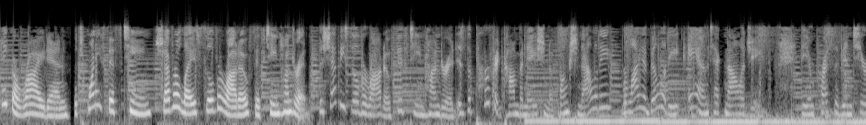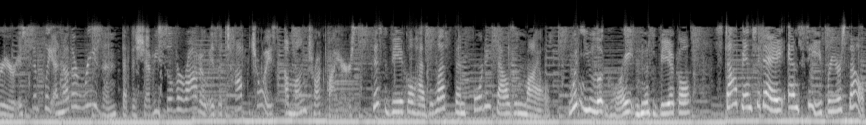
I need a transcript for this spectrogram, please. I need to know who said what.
Speaker 1: Take a ride in the 2015 Chevrolet Silverado 1500.
Speaker 2: The Chevy Silverado 1500 is the perfect combination of functionality, reliability, and technology. The impressive interior is simply another reason that the Chevy Silverado is a top choice among truck buyers.
Speaker 1: This vehicle has less than 40,000 miles. Wouldn't you look great in this vehicle? Stop in today and see for yourself.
